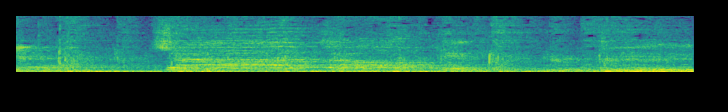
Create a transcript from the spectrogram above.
Yeah. Child talking.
